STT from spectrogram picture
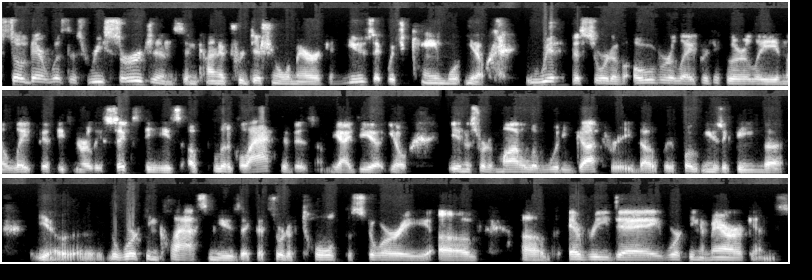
so there was this resurgence in kind of traditional American music, which came, you know, with the sort of overlay, particularly in the late 50s and early 60s, of political activism. The idea, you know, in the sort of model of Woody Guthrie, the, folk music being the, you know, the working class music that sort of told the story of of everyday working Americans,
